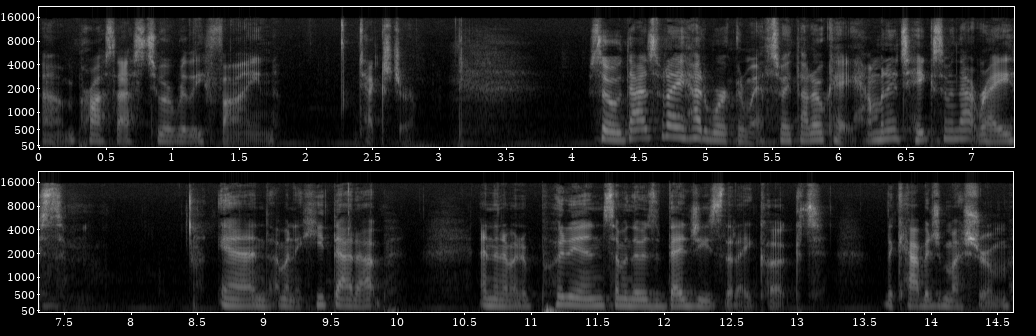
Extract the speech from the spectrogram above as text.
um, processed to a really fine texture. So that's what I had working with. So I thought, okay, I'm going to take some of that rice and I'm going to heat that up. And then I'm going to put in some of those veggies that I cooked, the cabbage mushroom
